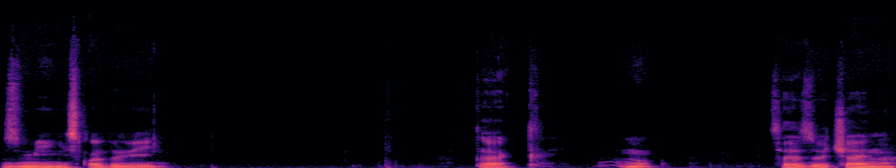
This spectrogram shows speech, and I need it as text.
зміні складовій. Так, ну, це, звичайно,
